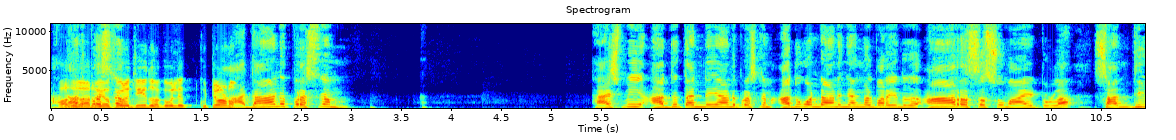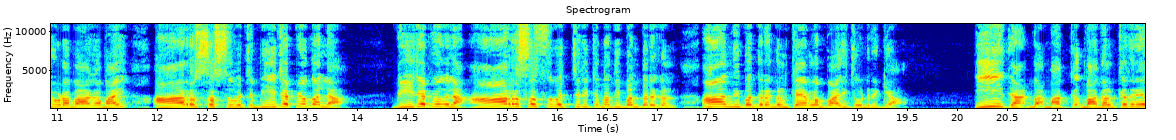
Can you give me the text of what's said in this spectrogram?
അതാണ് പ്രശ്നം. രഹസ്യമായി ചെയ്തു അതൊക്കെ വലിയ കുറ്റമാണോ അതാണ് പ്രശ്നം ഹാഷ്മി അത് തന്നെയാണ് പ്രശ്നം. അതുകൊണ്ടാണ് ഞങ്ങൾ പറയുന്നത് ആർ എസ് എസുമായിട്ടുള്ള സന്ധിയുടെ ഭാഗമായി ആർ എസ് എസ് വെച്ച് ബി ജെ പി ഒന്നല്ല ബി ജെ പി ഒന്നല്ല ആർ എസ് എസ് വെച്ചിരിക്കുന്ന നിബന്ധനകൾ. ആ നിബന്ധനകൾ കേരളം പാലിച്ചുകൊണ്ടിരിക്കുക. ഈ മകൾക്കെതിരെ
